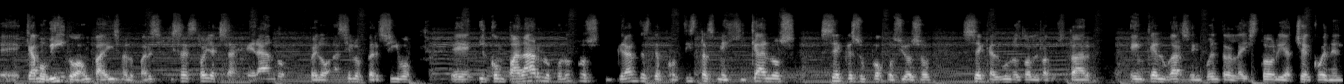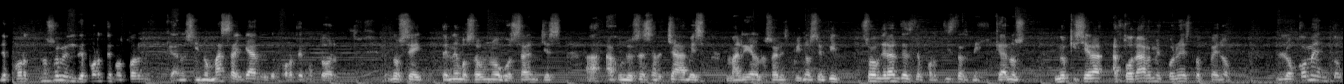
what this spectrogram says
eh, que ha movido a un país, me lo parece, quizás estoy exagerando, pero así lo percibo, y compararlo con otros grandes deportistas mexicanos, sé que es un poco ocioso, sé que a algunos no les va a gustar, en qué lugar se encuentra la historia checo en el deporte, no solo en el deporte motor mexicano, sino más allá del deporte motor. No sé, tenemos a un Hugo Sánchez, a, Julio César Chávez, María Rosario Espinosa, en fin, son grandes deportistas mexicanos. No quisiera atorarme con esto, pero lo comento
